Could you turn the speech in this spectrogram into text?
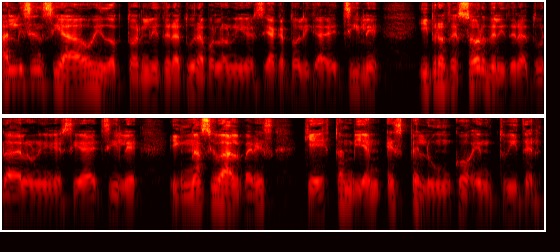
al licenciado y doctor en literatura por la Universidad Católica de Chile y profesor de literatura de la Universidad de Chile, Ignacio Álvarez, que es también espelunco en Twitter.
